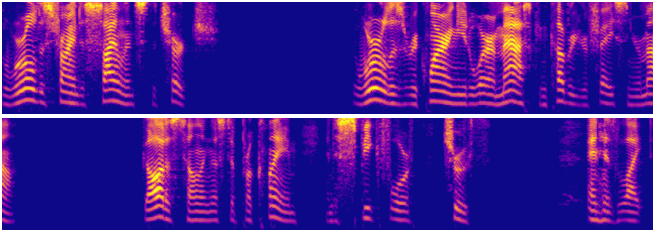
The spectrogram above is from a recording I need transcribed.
The world is trying to silence the church. The world is requiring you to wear a mask and cover your face and your mouth. God is telling us to proclaim and to speak forth truth and His light.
